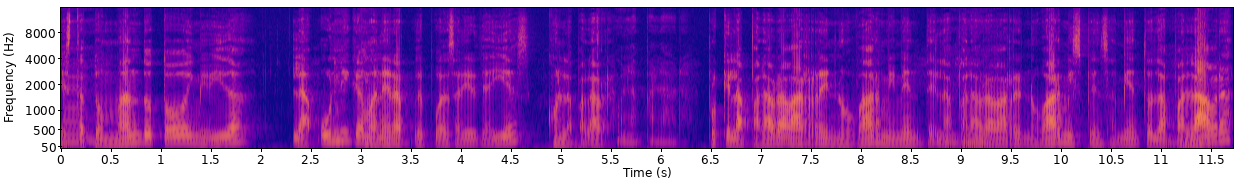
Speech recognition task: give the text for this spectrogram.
está tomando todo en mi vida. La única manera de poder salir de ahí es con la palabra. Con la palabra porque la palabra va a renovar mi mente, la palabra va a renovar mis pensamientos, la palabra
